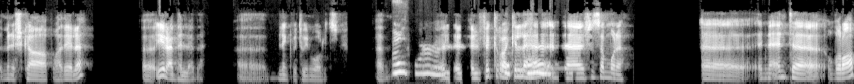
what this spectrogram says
Minish Cap وهذيله يلعب هاللعبة Link Between Worlds الفكرة كلها إن شو يسمونه إن أنت غراب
